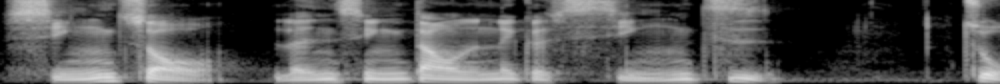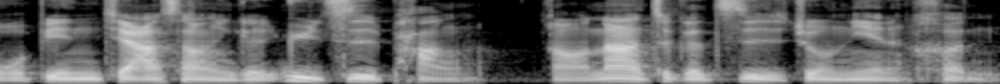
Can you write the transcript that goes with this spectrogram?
行走人行道的那个行字，左边加上一个玉字旁，哦，那这个字就念横。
